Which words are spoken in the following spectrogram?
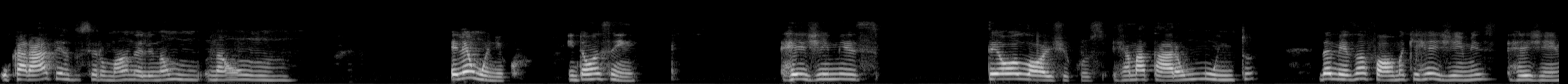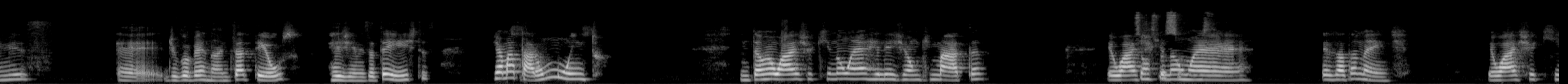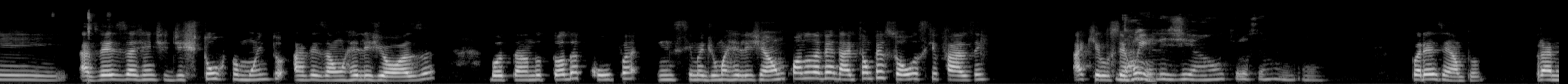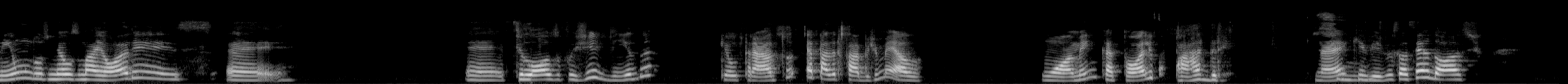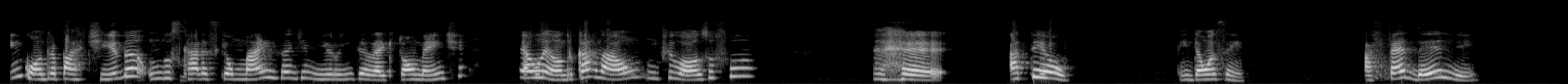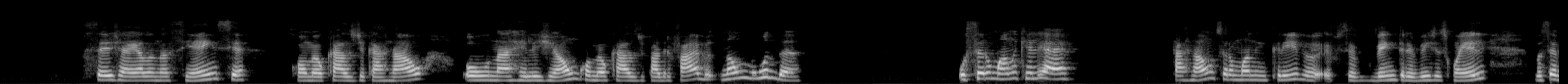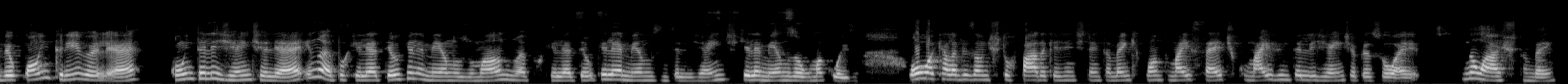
o caráter do ser humano, ele não, não ele é único. Então, assim, regimes teológicos já mataram muito, da mesma forma que regimes, regimes é, de governantes ateus, regimes ateístas, já mataram muito. Então, eu acho que não é a religião que mata. Eu acho que não é. Exatamente. Eu acho que às vezes a gente disturpa muito a visão religiosa, botando toda a culpa em cima de uma religião, quando na verdade são pessoas que fazem aquilo ser da ruim. religião, aquilo ser ruim. É. Por exemplo, para mim um dos meus maiores é, é, filósofos de vida que eu trato é Padre Fábio de Mello. Um homem católico, padre, né, Sim. que vive o sacerdócio. Em contrapartida, um dos caras que eu mais admiro intelectualmente é o Leandro Carnal, um filósofo é, ateu. Então, assim, a fé dele, seja ela na ciência, como é o caso de Carnal, ou na religião, como é o caso de Padre Fábio, não muda o ser humano que ele é. É um ser humano incrível, você vê entrevistas com ele, você vê o quão incrível ele é, quão inteligente ele é, e não é porque ele é ateu que ele é menos humano, não é porque ele é ateu que ele é menos inteligente, que ele é menos alguma coisa. Ou aquela visão disturpada que a gente tem também, que quanto mais cético, mais inteligente a pessoa é. Não acho também.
